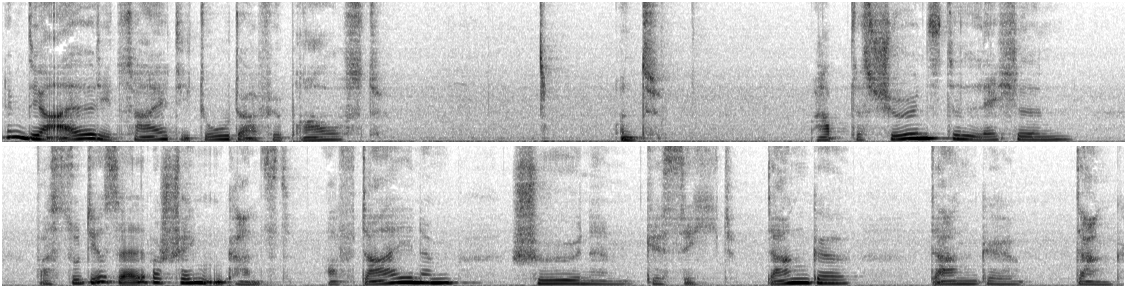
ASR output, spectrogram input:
Nimm dir all die Zeit, die du dafür brauchst. Und hab das schönste Lächeln, was du dir selber schenken kannst, auf deinem schönem Gesicht. Danke, danke, danke.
